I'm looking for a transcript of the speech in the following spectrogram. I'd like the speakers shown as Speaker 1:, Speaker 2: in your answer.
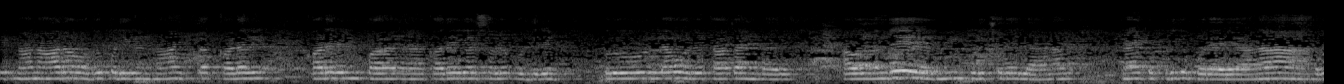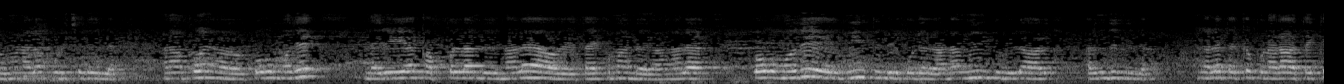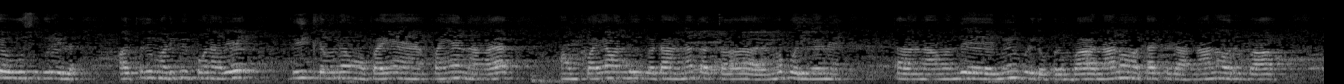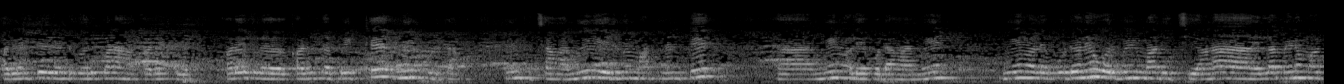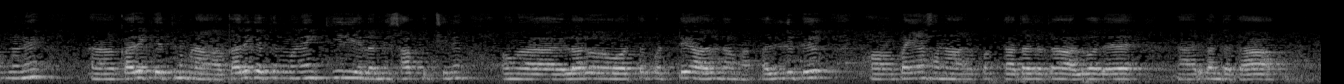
Speaker 1: நான் ஆறாம் வகுப்பு படிக்கிறேன் நான் இப்போ கடலில் கடலின் ப கதைகள் சொல்லப் போகிறேன். ஒரு ஊரில் ஒரு தாத்தா இருந்தார். அவர் வந்து மீன் பிடிச்சதே இல்லை. ஆனால் நான் இப்போ பிடிக்க போகிறாரு ஆனால் ரொம்ப நாளாக பிடிச்சதே இல்லை. ஆனால் போ போகும்போது நிறைய கப்பல்லாம் இருந்ததுனால அவர் தயக்கமாக இருந்தார். அதனால் போகும்போது மீன் துண்டில் போட்டார். ஆனால் மீன் துண்டில் அழு அழுந்துருந்தது நல்லா தைக்க போனாரா? தைக்க ஊசி கூட இல்லை. அடுத்தது மறுபடி போனாரு. வீட்டில் வந்து அவங்க பையன் பையன் இருந்தாங்க. அவன் பையன் வந்து கேட்டான் என்ன தாத்தா எங்கே போறீங்கன்னு? நான் வந்து மீன் பிடிக்க போகிறேன்பா நானும் அத்தா நானும் வரேன்பா. அப்படின்ட்டு ரெண்டு பேரும் நாங்கள் கடலுக்குள்ள கடலுக்குள்ள கடலில் போயிட்டு மீன் பிடிச்சாங்க. மீன் பிடிச்சாங்க. மீன் எதுவுமே மாட்டலன்ட்டு மீன் வலையை போட்டாங்க. மீன் மீன் வலையை போட்டோன்னே ஒரு மீன் மாட்டுச்சு ஆனால் எல்லா மீனும் மாட்டினோன்னே கறிக்கு எடுத்துன்னு போனாங்க கறிக்கு எடுத்துன்னு போனே கீரி எல்லாமே சாப்பிட்டுச்சுன்னு அவங்க எல்லாரும் வருத்தப்பட்டு அழுந்தாங்க. அழுதுட்டு பையன் சொன்னான் தாத்தா தாத்தா அழுவாத. நான் இருக்கேன் தாத்தா.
